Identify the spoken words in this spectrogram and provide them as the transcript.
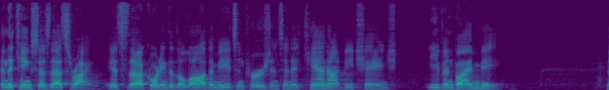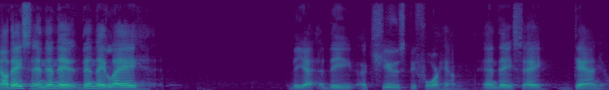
And the king says, That's right. It's the, according to the law of the Medes and Persians, and it cannot be changed even by me. Now, they, and then they, then they lay the, uh, the accused before him, and they say, Daniel.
